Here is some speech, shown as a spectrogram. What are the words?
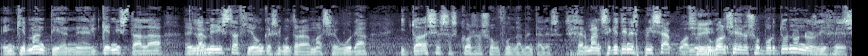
en quien mantiene, el quien instala, en la administración que se encontrará más segura y todas esas cosas son fundamentales. Germán, sé que tienes prisa, cuando tú consideres oportuno nos dices,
